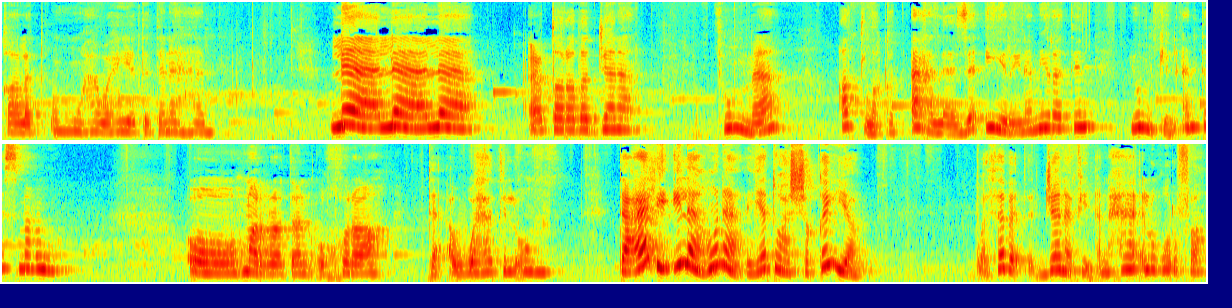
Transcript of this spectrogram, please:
قالت أمها وهي تتنهد. لا لا لا اعترضت جنى ثم أطلقت أعلى زئير نمرة يمكن أن تسمعوه. أوه مرة أخرى تأوهت الأم. تعالي إلى هنا أيتها الشقية. وثبتت جنى في أنحاء الغرفة.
